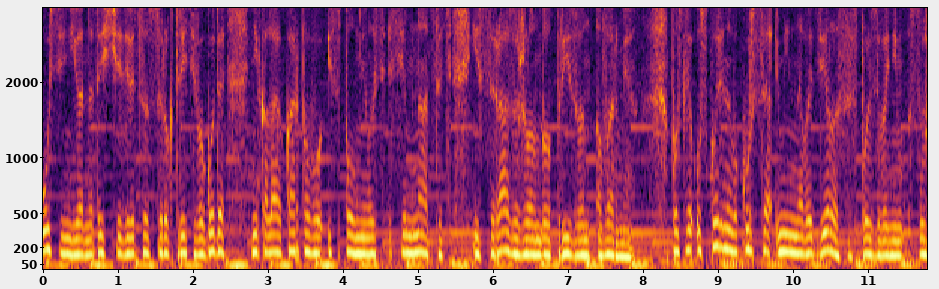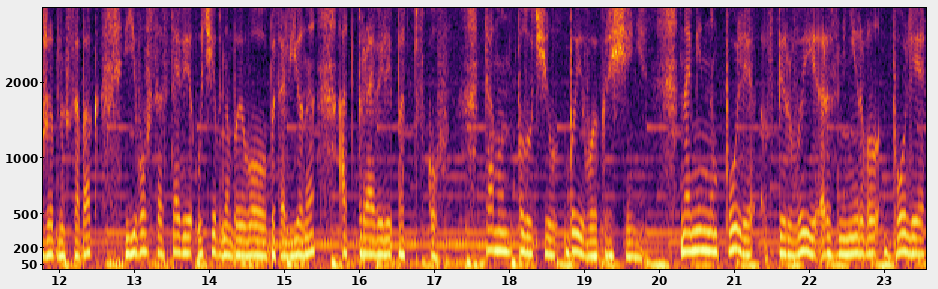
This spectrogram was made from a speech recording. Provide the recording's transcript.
Осенью 1943 года Николаю Карпову исполнилось 17, и сразу же он был призван в армию. После ускоренного курса минного дела с использованием служебных собак его в составе учебно-боевого батальона отправили под Псков – там он получил боевое крещение. На минном поле впервые разминировал более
